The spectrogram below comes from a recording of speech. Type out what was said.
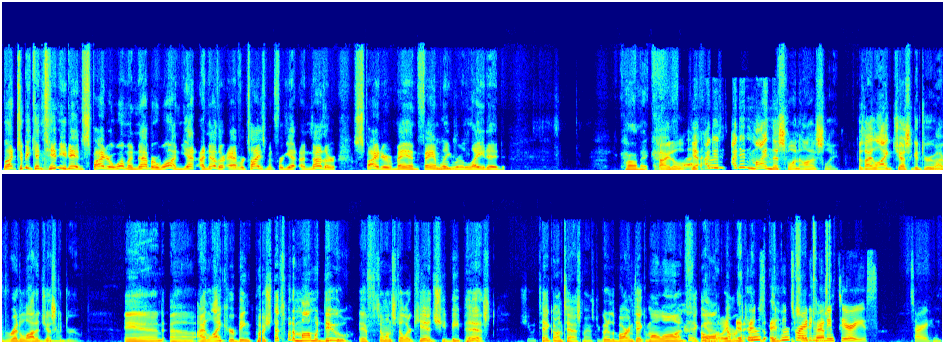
But to be continued in Spider Woman number one, yet another advertisement for yet another Spider Man family mm-hmm. related comic. title. Yeah, I uh-huh. didn't. I didn't mind this one honestly because I like Jessica Drew. I've read a lot of Jessica Drew, and uh, I like her being pushed. That's what a mom would do if someone stole her kid. She'd be pissed. She would take on Taskmaster, go to the bar and take them all on, take You all know, and- comers. and- Who's, who's so writing Task- the new series? Sorry.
